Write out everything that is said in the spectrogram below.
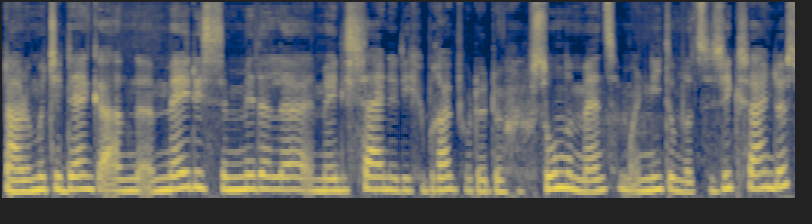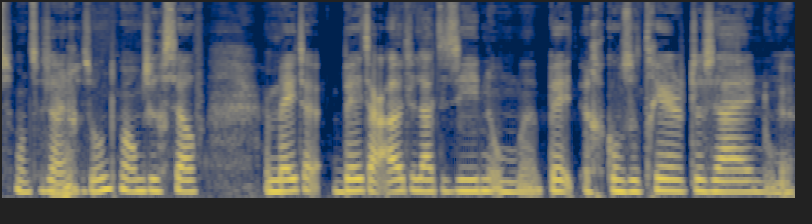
Nou, dan moet je denken aan medische middelen en medicijnen... die gebruikt worden door gezonde mensen, maar niet omdat ze ziek zijn dus. Want ze zijn Mhm. gezond, maar om zichzelf er beter, beter uit te laten zien... om uh, geconcentreerder te zijn, om ja.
